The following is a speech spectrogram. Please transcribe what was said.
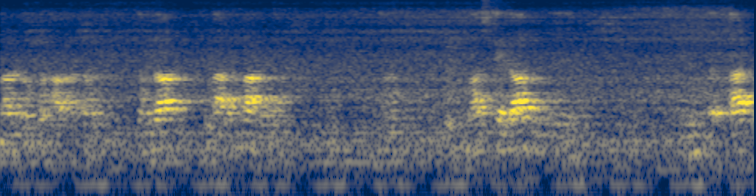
ba lúc bà họ trong đó ba ba bà xe đó thì phải phá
